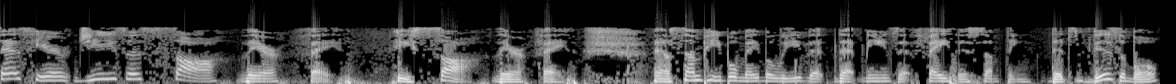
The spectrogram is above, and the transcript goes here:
says here, Jesus saw their faith. He saw their faith. Now, some people may believe that that means that faith is something that's visible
